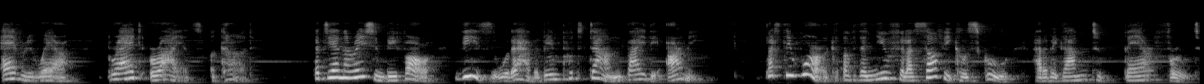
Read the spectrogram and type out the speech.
Everywhere bread riots occurred. A generation before, these would have been put down by the army. But the work of the new philosophical school had begun to bear fruit.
